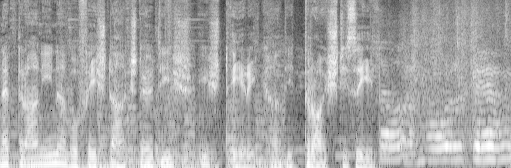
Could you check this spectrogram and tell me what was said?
Neben der Anina, die fest angestellt ist, ist Erika die treueste Seele. Morgen.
